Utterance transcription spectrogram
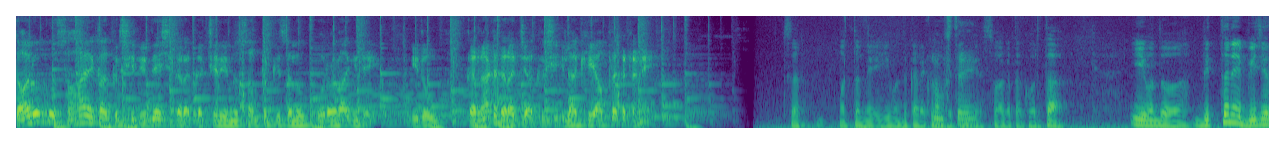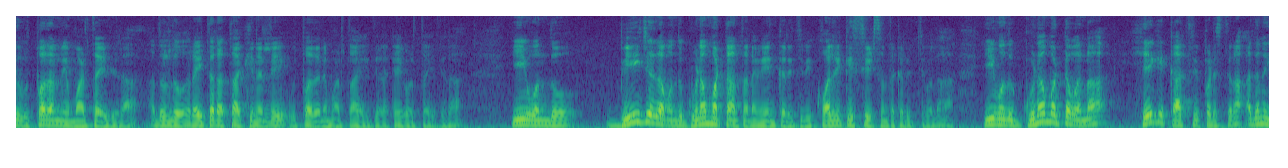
ತಾಲೂಕು ಸಹಾಯಕ ಕೃಷಿ ನಿರ್ದೇಶಕರ ಕಚೇರಿಯನ್ನು ಸಂಪರ್ಕಿಸಲು ಕೋರಲಾಗಿದೆ. ಇದು ಕರ್ನಾಟಕ ರಾಜ್ಯ ಕೃಷಿ ಇಲಾಖೆಯ ಪ್ರಕಟಣೆ. ಸರ್ ಮತ್ತೊಮ್ಮೆ ಈ ಒಂದು ಕಾರ್ಯಕ್ರಮಕ್ಕೆ ಸ್ವಾಗತ ಕೋರ್ತಾ. ಈ ಒಂದು ಬಿತ್ತನೆ ಬೀಜದ ಉತ್ಪಾದನೆ ನೀವು ಮಾಡ್ತಾ ಇದ್ದೀರಾ? ಅದರಲ್ಲೂ ರೈತರ ತಾಕಿನಲ್ಲಿ ಉತ್ಪಾದನೆ ಮಾಡ್ತಾ ಇದ್ದೀರಾ ಕೈಗೊಳ್ತಾ ಇದ್ದೀರಾ? ಈ ಒಂದು ಬೀಜದ ಒಂದು ಗುಣಮಟ್ಟ ಅಂತ ನಾವೇನು ಕರಿತೀವಿ? ಕ್ವಾಲಿಟಿ ಸೀಡ್ಸ್ ಅಂತ ಕರಿತೀವಲ್ಲ? ಈ ಒಂದು ಗುಣಮಟ್ಟವನ್ನು ಹೇಗೆ ಖಾತ್ರಿಪಡಿಸ್ತೀರಾ? ಅದನ್ನು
